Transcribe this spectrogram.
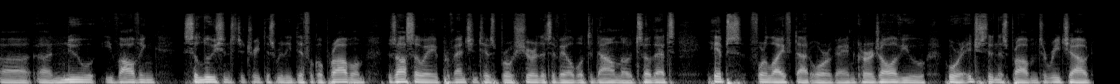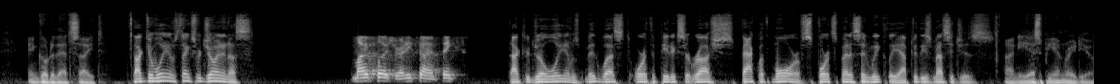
uh, uh, new evolving solutions to treat this really difficult problem. There's also a prevention tips brochure that's available to download. So that's hipsforlife.org. I encourage all of you who are interested in this problem to reach out and go to that site. Dr. Williams, thanks for joining us. My pleasure. Anytime. Thanks. Dr. Joe Williams, Midwest Orthopedics at Rush, back with more of Sports Medicine Weekly after these messages on ESPN Radio.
